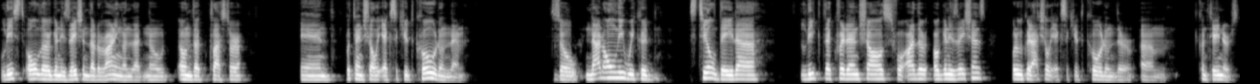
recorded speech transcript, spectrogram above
list all the organizations that are running on that node, on that cluster, and potentially execute code on them. So mm-hmm. not only we could steal data leak the credentials for other organizations, but we could actually execute code on their um, containers.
